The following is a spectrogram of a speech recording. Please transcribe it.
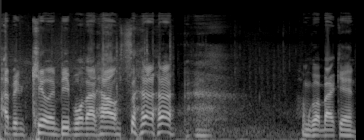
I've been killing people in that house. I'm going back in.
